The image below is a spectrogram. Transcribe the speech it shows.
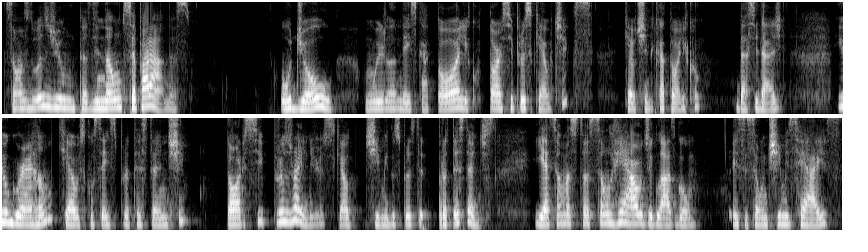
são as duas juntas e não separadas. O Joe, um irlandês católico, torce para os Celtics, que é o time católico da cidade, e o Graham, que é o escocês protestante, torce para os Rangers, que é o time dos protestantes. E essa é uma situação real de Glasgow. Esses são times reais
